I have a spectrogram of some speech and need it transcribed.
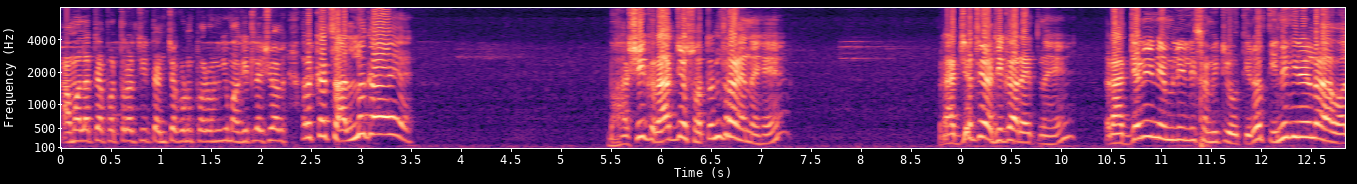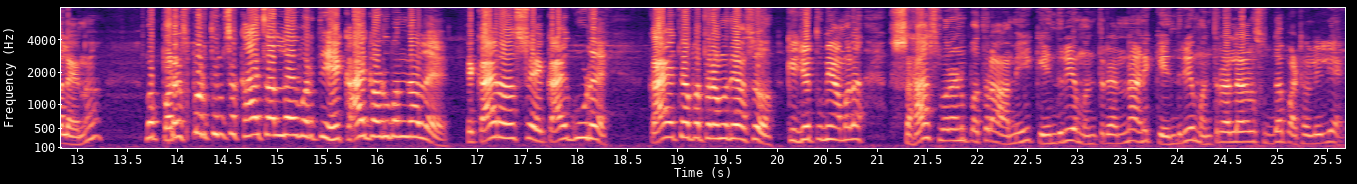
आम्हाला त्या पत्राची त्यांच्याकडून परवानगी मागितल्याशिवाय अरे काय चाललं काय? भाषिक राज्य स्वतंत्र आहे ना हे? राज्याचे अधिकार आहेत ना हे? राज्याने नेमलेली समिती होती ना तिने दिलेला अहवाल आहे ना? मग परस्पर तुमचं काय चाललंय वरती? हे काय गाडूबंगाल आहे? हे काय रहस्य आहे? काय गूढ आहे? काय त्या पत्रामध्ये असं? की जे तुम्ही आम्हाला सहा स्मरणपत्र आम्ही केंद्रीय मंत्र्यांना आणि केंद्रीय मंत्रालयाला सुद्धा पाठवलेली आहेत.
